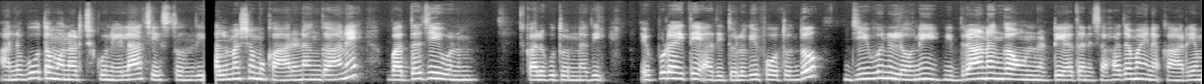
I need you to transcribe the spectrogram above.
అనుభూతమునర్చుకునేలా చేస్తుంది. కల్మషము కారణంగానే బద్ధజీవనం కలుగుతున్నది. ఎప్పుడైతే అది తొలగిపోతుందో జీవునిలోని నిద్రాణంగా ఉన్నట్టు అతని సహజమైన కార్యం.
